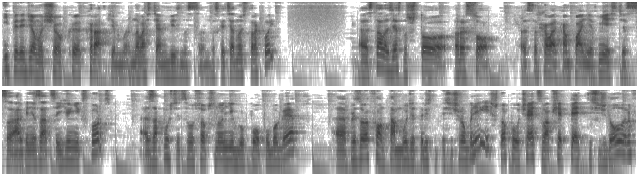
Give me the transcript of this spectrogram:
И перейдем еще к кратким новостям бизнеса, так сказать, одной строкой. Э, стало известно, что РСО, э, страховая компания, вместе с организацией Unique Sports э, запустит свою собственную лигу по ПУБГ. Призовой фонд там будет 300 тысяч рублей, что получается вообще 5 тысяч долларов,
